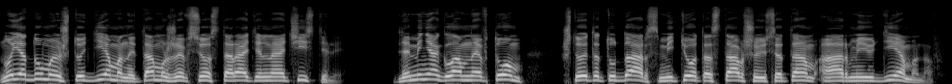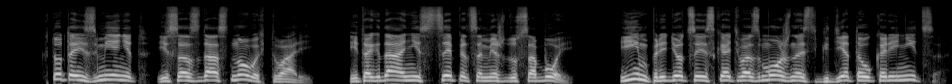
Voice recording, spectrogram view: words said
Но я думаю, что демоны там уже все старательно очистили. Для меня главное в том, что этот удар сметет оставшуюся там армию демонов. Кто-то изменит и создаст новых тварей, и тогда они сцепятся между собой. Им придется искать возможность где-то укорениться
